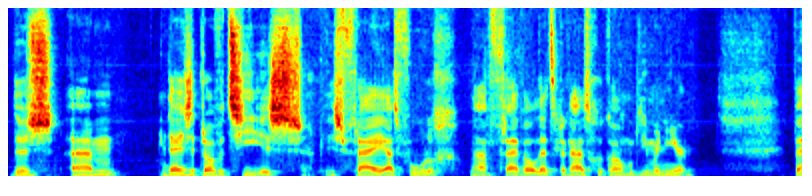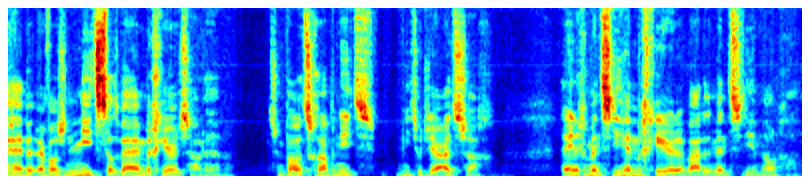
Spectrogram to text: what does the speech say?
Dus ehm, deze profetie is, is vrij uitvoerig, nou, vrijwel letterlijk uitgekomen op die manier. We hebben, er was niets dat wij hem begeerd zouden hebben. Zijn boodschap niet, niet hoe hij eruit zag. De enige mensen die hem begeerden waren de mensen die hem nodig hadden.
